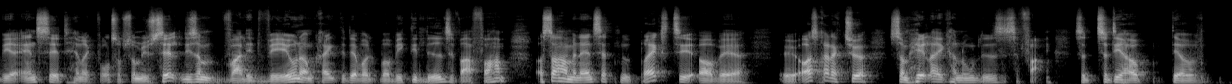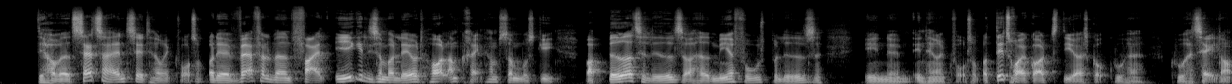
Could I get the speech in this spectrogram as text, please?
ved at ansætte Henrik Kvartrup, som jo selv ligesom var lidt vævende omkring det der, hvor, hvor vigtigt ledelse var for ham. Og så har man ansat Knud Brix til at være øh, også redaktør, som heller ikke har nogen ledelseserfaring. Så, så det har jo, det har jo det har været sat sig at ansætte Henrik Kvartrup, og det har i hvert fald været en fejl, ikke ligesom at lave et hold omkring ham, som måske var bedre til ledelse og havde mere fokus på ledelse end, øh, end Henrik Kvartrup. Og det tror jeg godt, Stig Ørskov kunne have, kunne have talt om.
